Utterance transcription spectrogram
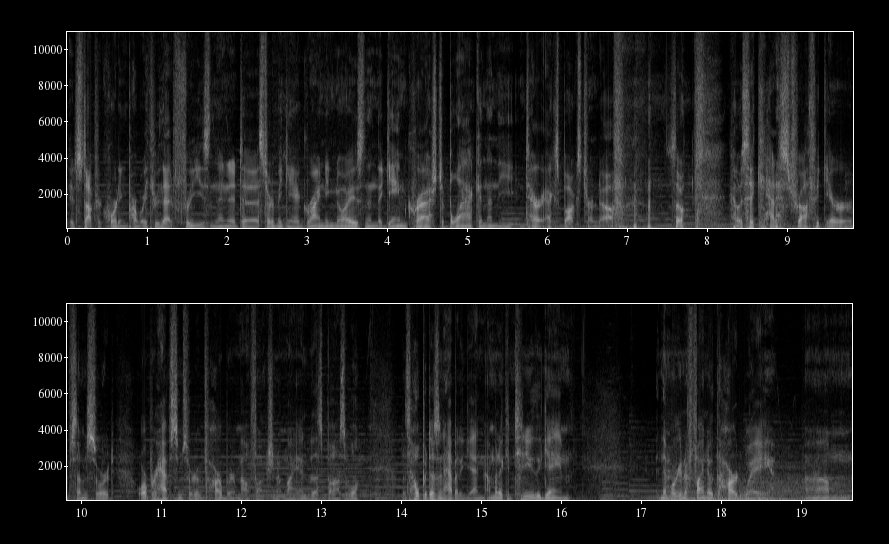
it stopped recording partway through that freeze, and then it uh, started making a grinding noise, and then the game crashed to black, and then the entire Xbox turned off. so that was a catastrophic error of some sort, or perhaps some sort of hardware malfunction on my end. That's possible. Let's hope it doesn't happen again. I'm going to continue the game, and then we're going to find out the hard way. Um,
